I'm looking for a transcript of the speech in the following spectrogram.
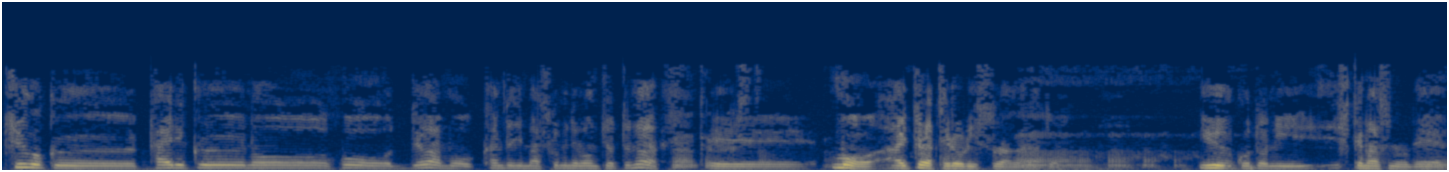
中国大陸の方ではもう完全にマスコミの論調というのは、えー、もうあいつらテロリストだからということにしてますので、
